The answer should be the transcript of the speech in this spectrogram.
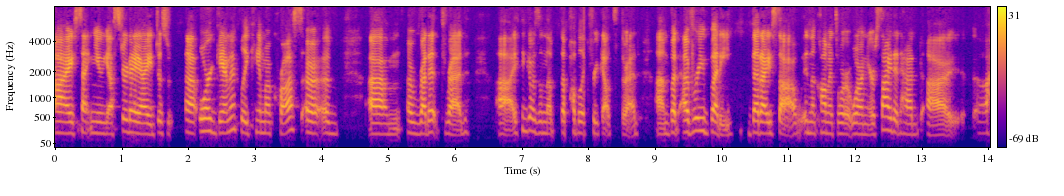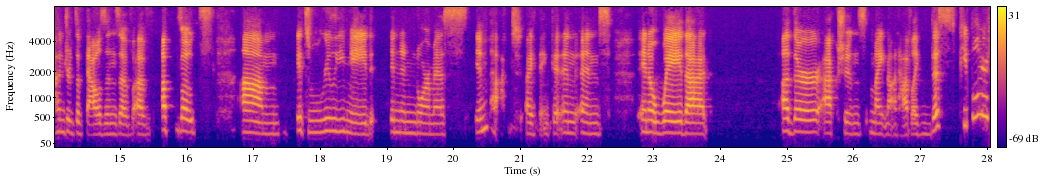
I sent you yesterday, I just uh, organically came across a, a, um, a Reddit thread. Uh, I think it was in the, the public freakouts thread. Um, but everybody that I saw in the comments were, were on your side. It had uh, hundreds of thousands of, of upvotes. Um, it's really made an enormous impact, I think, and and in a way that other actions might not have. Like this, people are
